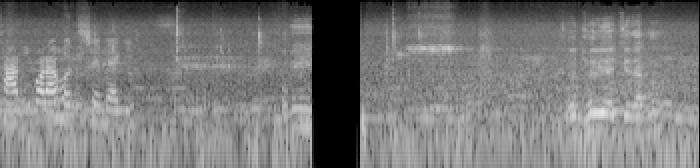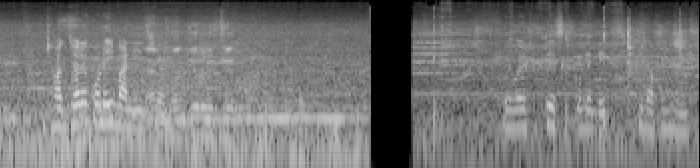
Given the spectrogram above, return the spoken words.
সার্ভ করা হচ্ছে ম্যাগি। ঝরঝরি হচ্ছে দেখো। ঝরঝরে করেই বানিয়েছি। হচ্ছে এবার একটু টেস্ট করে দেখছি কীরকম হয়েছে।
